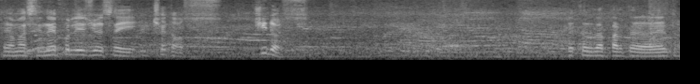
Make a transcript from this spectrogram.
se llama Cinépolis USA. Chetos. Chidos. Esta es la parte de adentro.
